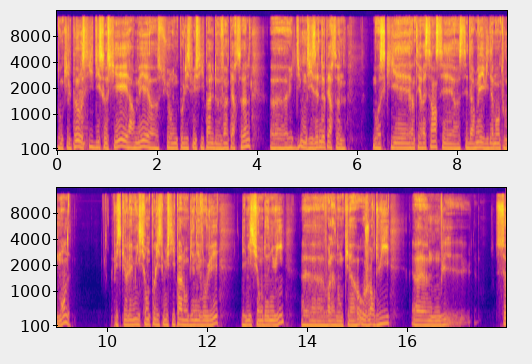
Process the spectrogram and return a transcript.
Donc il peut aussi dissocier et armer euh, sur une police municipale de 20 personnes euh, une di- une dizaine de personnes. Bon, ce qui est intéressant, c'est euh, c'est d'armer évidemment tout le monde, puisque les missions de police municipale ont bien évolué, les missions de nuit. voilà, donc aujourd'hui, ce-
